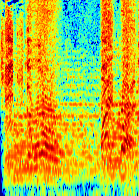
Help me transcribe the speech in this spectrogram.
change the world. My friend.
